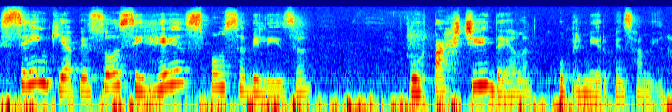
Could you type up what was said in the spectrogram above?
sem que a pessoa se responsabiliza por partir dela o primeiro pensamento.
